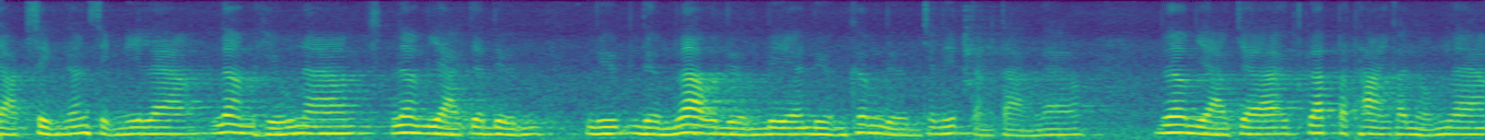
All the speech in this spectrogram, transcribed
จากสิ่งนั้นสิ่งนี้แล้ว เริ่มหิวน้ำเริ่มอยากจะดื่มดื่มเหล้าดื่มเบียร์ดื่มเครื่องดื่มชนิดต่างๆแล้ว เริ่มอยากจะรับประทานขนมแล้ว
